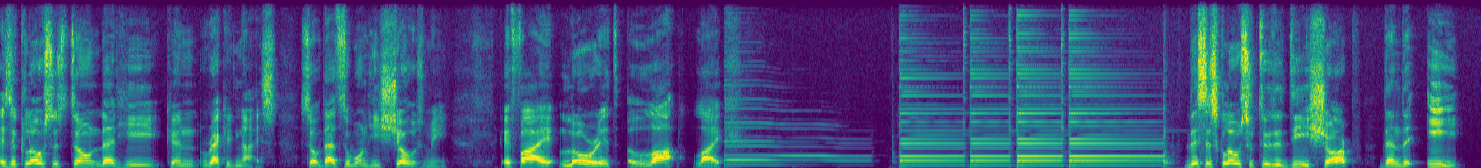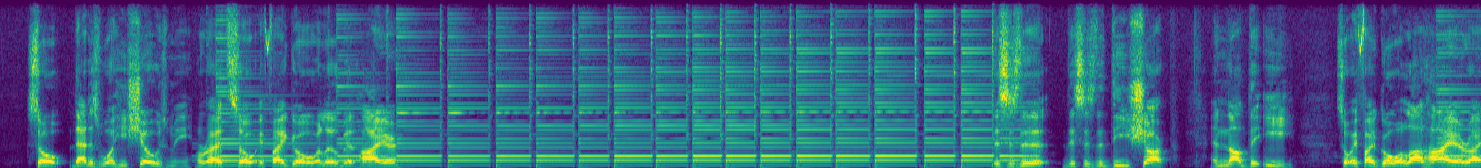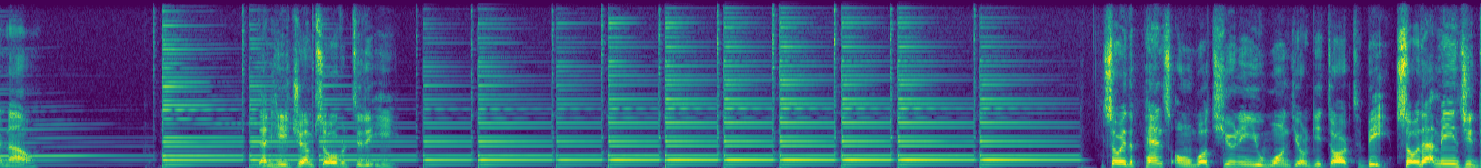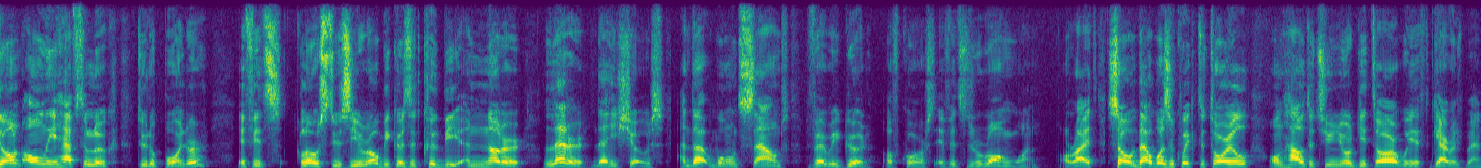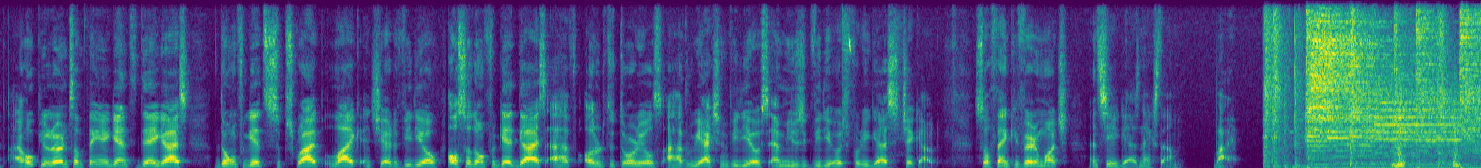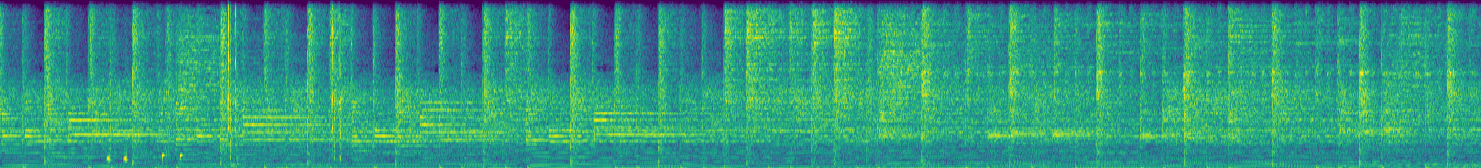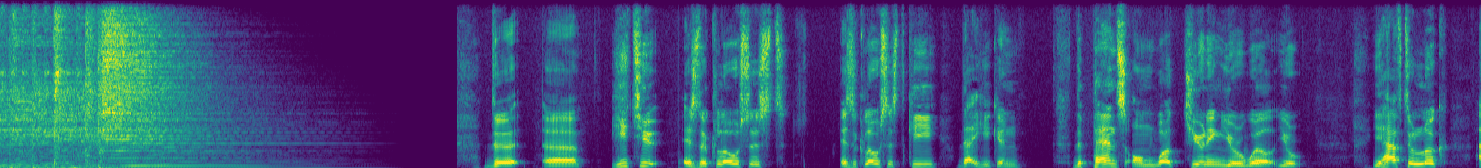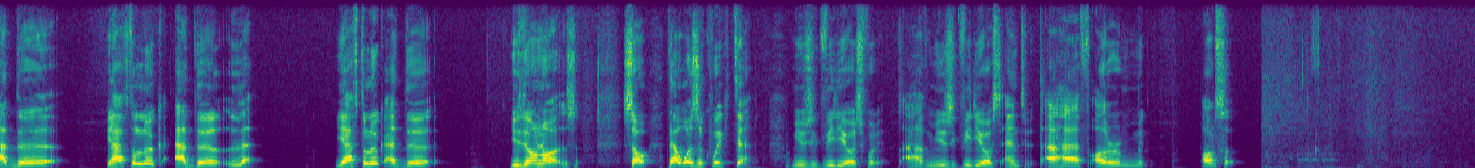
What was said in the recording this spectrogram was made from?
is the closest tone that he can recognize. So that's the one he shows me. If I lower it a lot, like this is closer to the D sharp than the E so that is what he shows me. All right, so if I go a little bit higher, this is the this is the D sharp and not the E. So if I go a lot higher right now, then he jumps over to the E. So it depends on what tuning you want your guitar to be. So that means you don't only have to look to the pointer if it's close to zero because it could be another letter that he shows and that won't sound very good of course if it's the wrong one alright so that was a quick tutorial on how to tune your guitar with GarageBand. I hope you learned something again today guys. Don't forget to subscribe like and share the video. Also don't forget guys I have other tutorials. I have reaction videos and music videos for you guys to check out. So thank you very much and see you guys next time. Bye. The uh, tu is the closest is the closest key that he can depends on what tuning you will you you have to look at the you have to look at the you have to look at the you don't know so that was a quick music videos for I have music videos and I have other also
